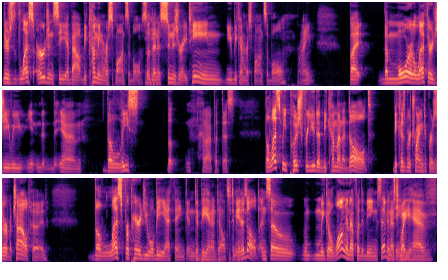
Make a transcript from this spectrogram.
there's less urgency about becoming responsible. So then Mhm. as soon as you're 18, you become responsible, right? But the more lethargy we, um, the least, the, how do I put this? The less we push for you to become an adult because we're trying to preserve a childhood, the less prepared you will be, I think, and to be an adult. to be an adult. And so when, when we go long enough with it being 17, And that's why you have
